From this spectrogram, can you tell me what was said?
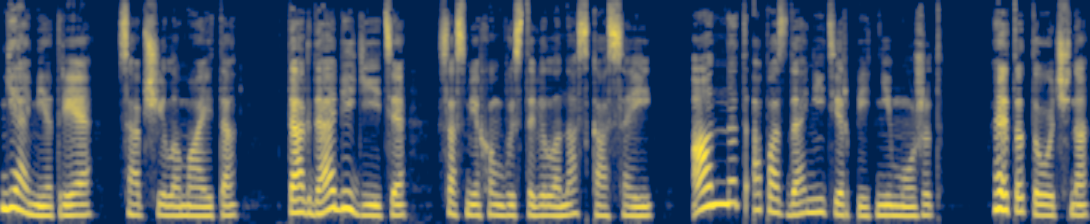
«Геометрия», — сообщила Майта. «Тогда бегите», — со смехом выставила нас Кассаи. «Аннет опозданий терпеть не может». «Это точно»,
